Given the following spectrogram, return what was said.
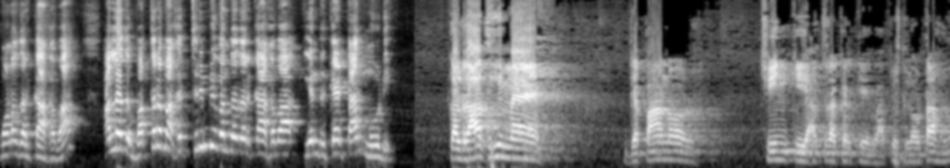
போனதற்காகவா அல்லது பத்திரமாக திரும்பி வந்ததற்காகவா என்று கேட்டார் மோடி कल रात ही मैं जापान और चीन की यात्रा करके वापस लौटा हूं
